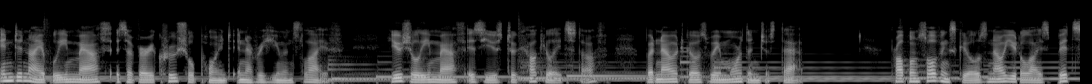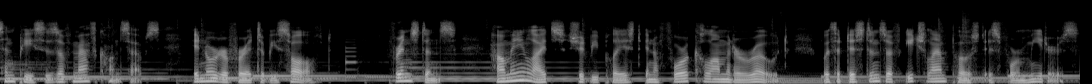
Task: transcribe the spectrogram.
Undeniably, math is a very crucial point in every human's life. Usually, math is used to calculate stuff, but now it goes way more than just that. Problem solving skills now utilize bits and pieces of math concepts in order for it to be solved. For instance, how many lights should be placed in a 4 kilometer road with the distance of each lamppost is 4 meters?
